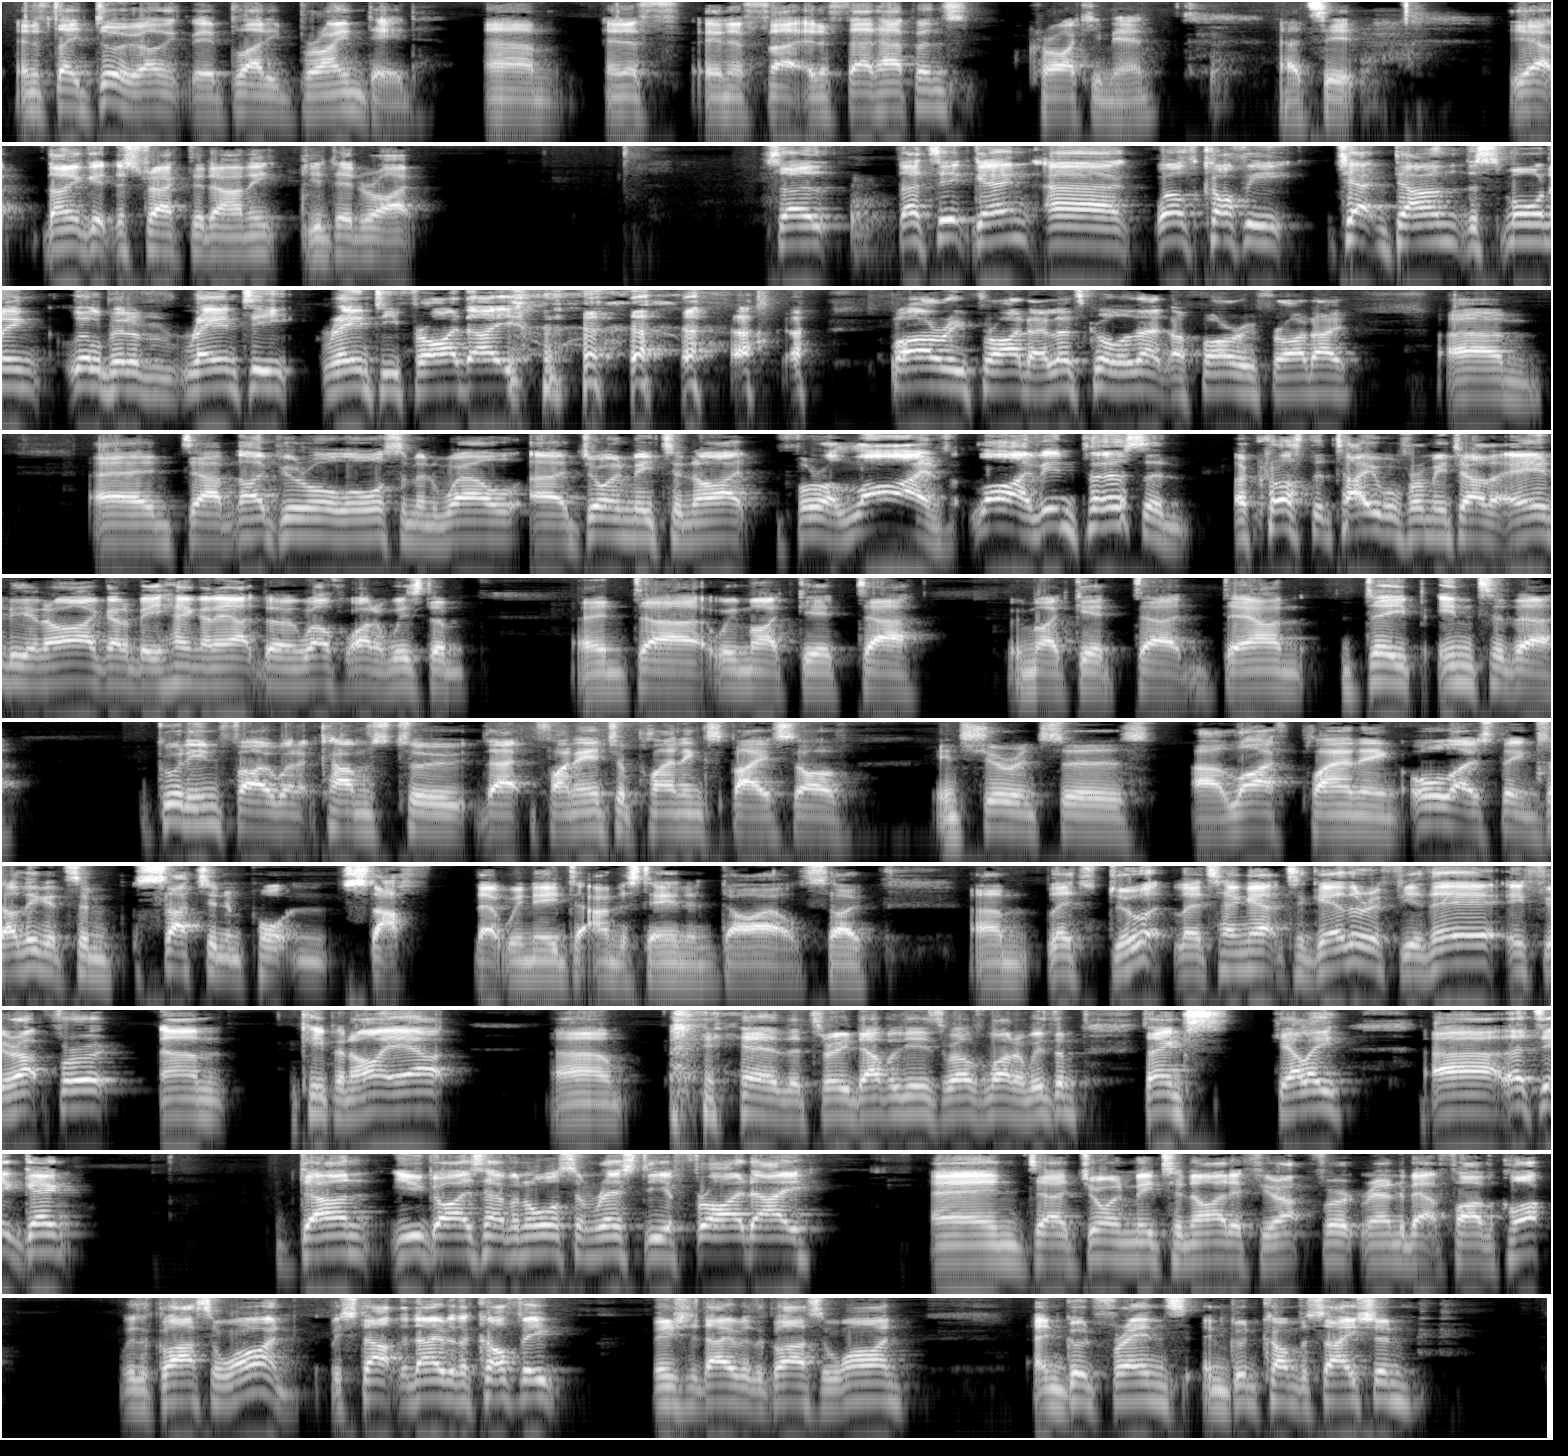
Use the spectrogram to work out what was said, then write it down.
And if they do, I think they're bloody brain dead. Um, and if and if uh, and if that happens, crikey, man, that's it. Yeah, don't get distracted, Arnie. You're dead right. So that's it, gang. Uh, Wealth Coffee chat done this morning. A little bit of ranty, ranty Friday, fiery Friday. Let's call it that, a fiery Friday. Um, and um, I hope you're all awesome and well. Uh, join me tonight for a live, live in person across the table from each other. Andy and I are going to be hanging out doing wealth, wine, and wisdom, and uh, we might get uh, we might get uh, down deep into the good info when it comes to that financial planning space of insurances, uh, life planning, all those things. I think it's such an important stuff that we need to understand and dial. So um, let's do it. Let's hang out together. If you're there, if you're up for it, um, keep an eye out. Um, the three W's, Wealth, Wine, and Wisdom. Thanks, Kelly. Uh, that's it, gang. Done. You guys have an awesome rest of your Friday. And uh, join me tonight if you're up for it, around about five o'clock with a glass of wine. We start the day with a coffee, finish the day with a glass of wine, and good friends and good conversation.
